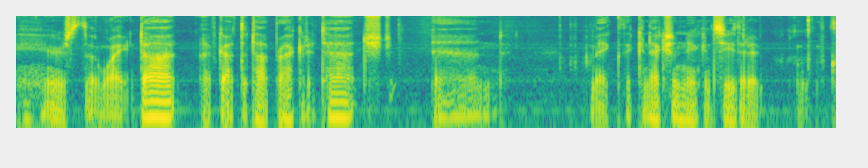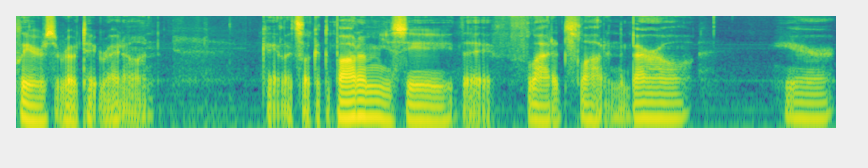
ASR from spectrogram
Here's the white dot. I've got the top bracket attached and make the connection. You can see that it clears the rotate right on. Okay, let's look at the bottom. You see the flatted slot in the barrel here.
